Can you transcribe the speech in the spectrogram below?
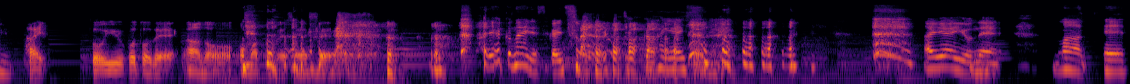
うんはい。ということで、あの、おまとめ先生。早くないですか？いつも。若干早いですね。早いよね。まあ、えーっ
